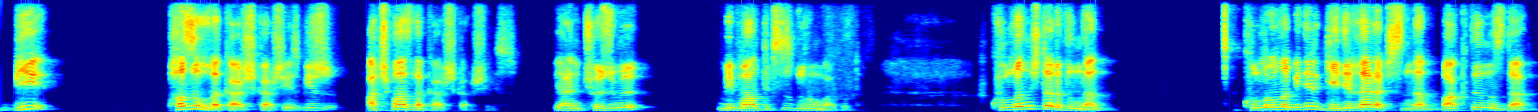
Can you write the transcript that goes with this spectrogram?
bir puzzle'la karşı karşıyayız. Bir açmazla karşı karşıyayız. Yani çözümü bir mantıksız durum var burada. Kullanıcı tarafından kullanılabilir gelirler açısından baktığımızda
